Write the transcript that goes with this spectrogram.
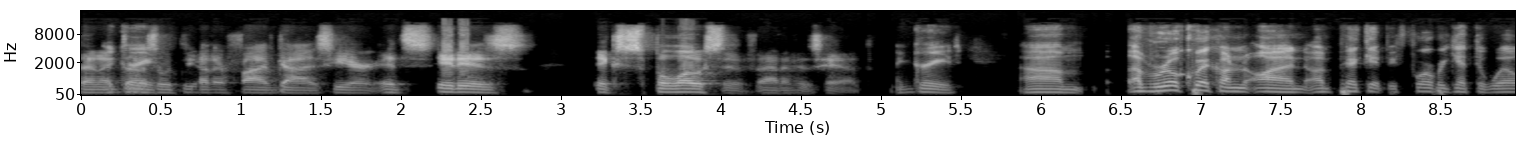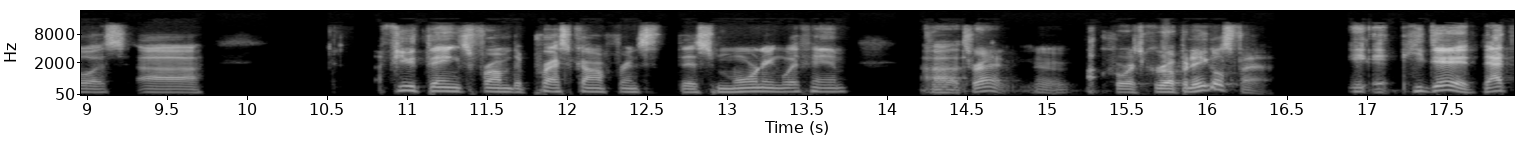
than it does with the other five guys here. It's it is explosive out of his hand. Agreed. Um, uh, real quick on on on Pickett before we get to Willis. Uh, a few things from the press conference this morning with him. Oh, that's right. Uh, Of course, grew up an Eagles fan. He, he did. That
